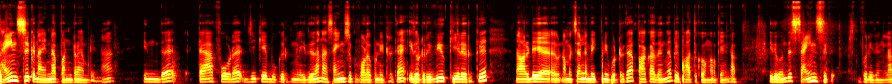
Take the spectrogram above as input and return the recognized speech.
சயின்ஸுக்கு நான் என்ன பண்ணுறேன் அப்படின்னா இந்த டேஃபோட ஜிகே புக் இருக்குங்களே இதுதான் நான் சயின்ஸுக்கு ஃபாலோ பண்ணிகிட்ருக்கேன் இதோட ரிவ்யூ கீழே இருக்குது நான் ஆல்ரெடி நம்ம சேனலில் மேக் பண்ணி போட்டிருக்கேன். பார்க்காதவங்க போய் பார்த்துக்கோங்க ஓகேங்களா? இது வந்து சயின்ஸுக்கு புரியுதுங்களா?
